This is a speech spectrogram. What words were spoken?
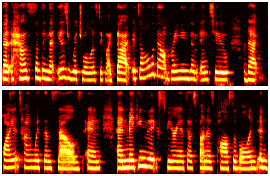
that has something that is ritualistic like that, it's all about bringing them into that quiet time with themselves and, and making the experience as fun as possible and, and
